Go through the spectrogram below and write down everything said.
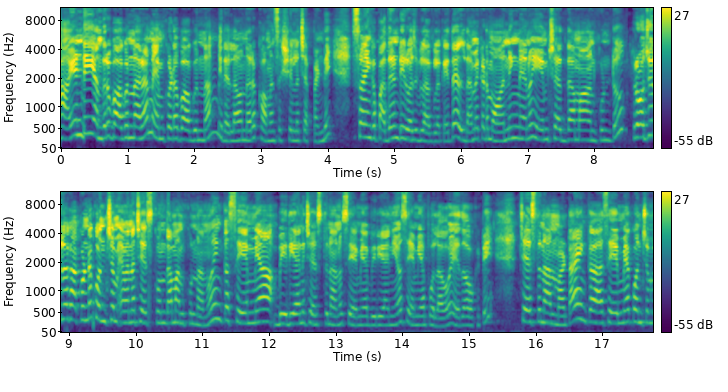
హాయ్ అండి అందరూ బాగున్నారా? మేము కూడా బాగున్నాం. మీరు ఎలా ఉన్నారో కామెంట్ సెక్షన్లో చెప్పండి. సో ఇంకా పదండి ఈ రోజు బ్లాగ్లోకి అయితే వెళ్దాం. ఇక్కడ మార్నింగ్ నేను ఏం చేద్దామా అనుకుంటూ రోజులో కాకుండా కొంచెం ఏమైనా చేసుకుందాం అనుకున్నాను. ఇంకా సేమియా బిర్యానీ చేస్తున్నాను. సేమియా బిర్యానీయో సేమియా పులావో ఏదో ఒకటి చేస్తున్నాను అనమాట ఇంకా సేమియా కొంచెం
